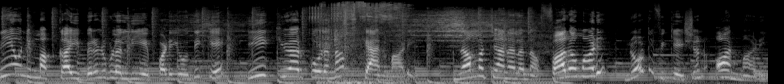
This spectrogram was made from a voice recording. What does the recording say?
ನೀವು ನಿಮ್ಮ ಕೈ ಬೆರಳುಗಳಲ್ಲಿಯೇ ಪಡೆಯೋದಿಕ್ಕೆ ಈ ಕ್ಯೂ ಆರ್ ಕೋಡ್ ಸ್ಕ್ಯಾನ್ ಮಾಡಿ. ನಮ್ಮ ಚಾನೆಲ್ ಅನ್ನ ಫಾಲೋ ಮಾಡಿ ನೋಟಿಫಿಕೇಶನ್ ಆನ್ ಮಾಡಿ.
